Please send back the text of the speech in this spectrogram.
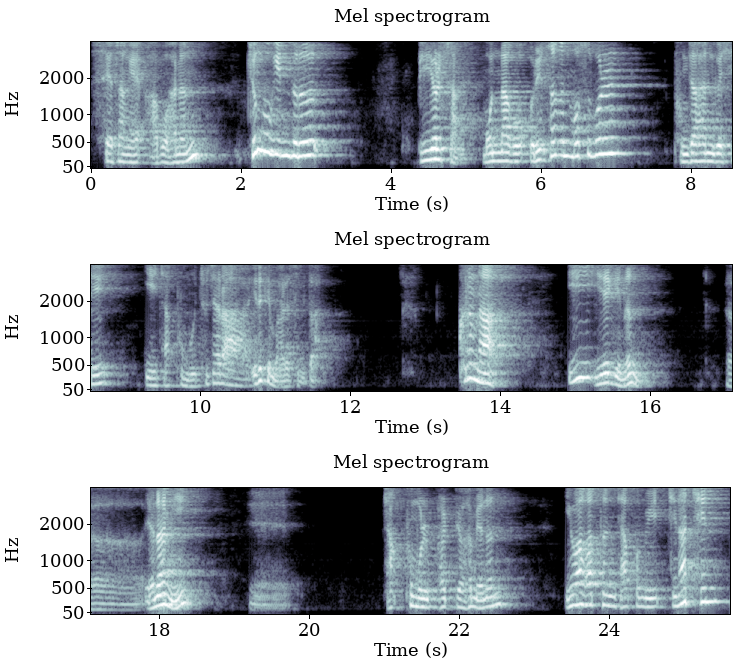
세상에 아부하는 중국인들의 비열상, 못나고 어리석은 모습을 풍자한 것이 이 작품의 주제라 이렇게 말했습니다. 그러나 이 얘기는 어, 연암이 에, 작품을 발표하면은 이와 같은 작품이 지나친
